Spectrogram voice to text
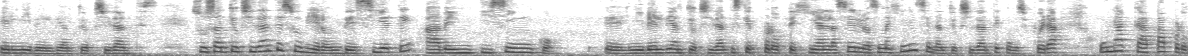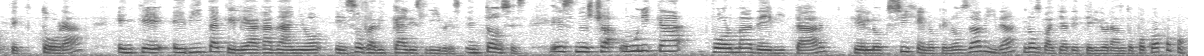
el nivel de antioxidantes. Sus antioxidantes subieron de 7 a 25 el nivel de antioxidantes que protegían las células. Imagínense el antioxidante como si fuera una capa protectora en que evita que le haga daño esos radicales libres. Entonces, es nuestra única forma de evitar que el oxígeno que nos da vida nos vaya deteriorando poco a poco.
